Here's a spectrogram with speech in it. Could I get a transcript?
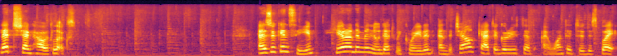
Let's check how it looks. As you can see, here are the menu that we created and the child categories that I wanted to display.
